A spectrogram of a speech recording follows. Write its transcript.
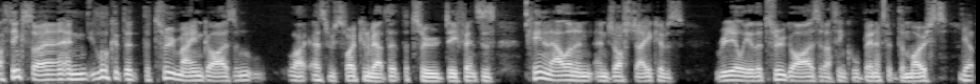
I think so. And you look at the, the two main guys and like, as we've spoken about the, the two defenses, Keenan Allen and, and Josh Jacobs really are the two guys that I think will benefit the most, Yep.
